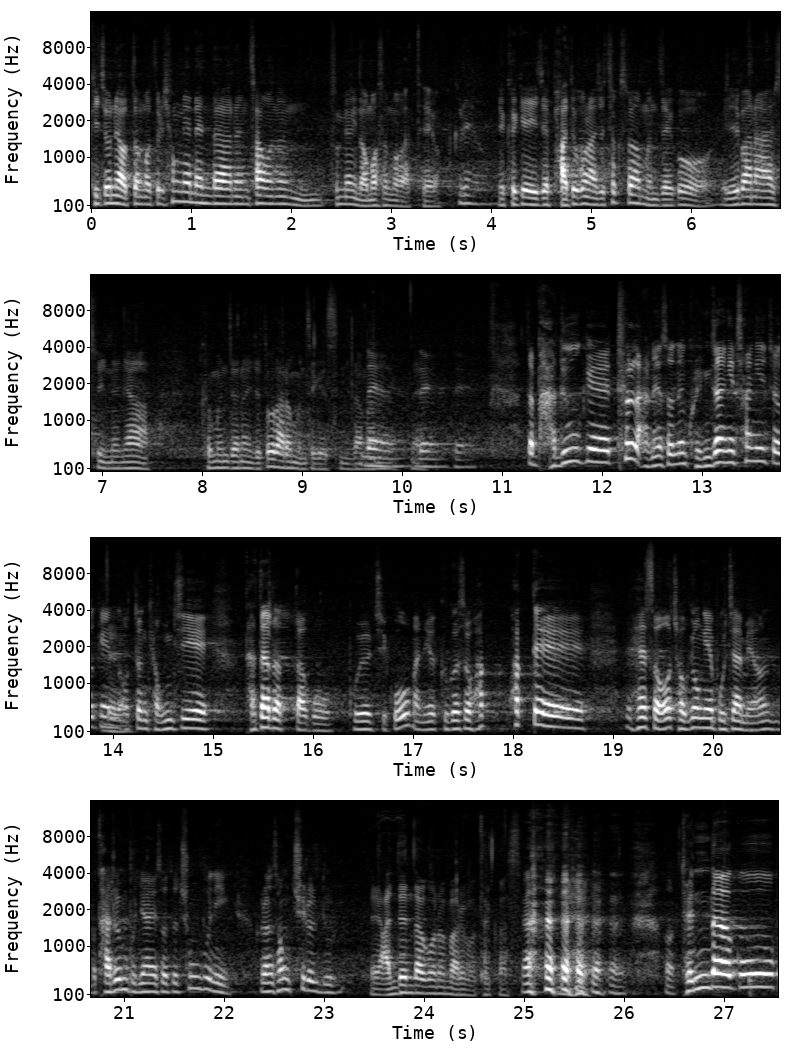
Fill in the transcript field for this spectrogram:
기존의 어떤 것들을 흉내낸다는 차원은 분명히 넘어선 것 같아요. 그래요. 예, 그게 이제 바둑은 아주 특수한 문제고 일반화할 수 있느냐 그 문제는 이제 또 다른 문제겠습니다만. 네, 네, 네. 일단 바둑의 틀 안에서는 굉장히 창의적인 네. 어떤 경지에 다다랐다고 보여지고 만약 그것을 확, 확대해서 적용해 보자면 뭐 다른 분야에서도 충분히 그런 성취를 누, 네, 안 된다고는 말을 못할 것 같습니다. 어, 된다고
